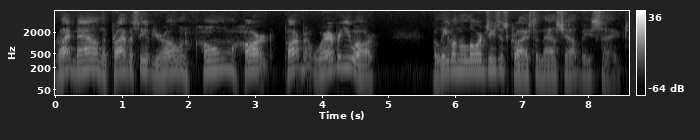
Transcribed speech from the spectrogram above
right now in the privacy of your own home, heart, apartment, wherever you are, believe on the Lord Jesus Christ and thou shalt be saved.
